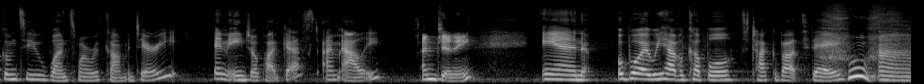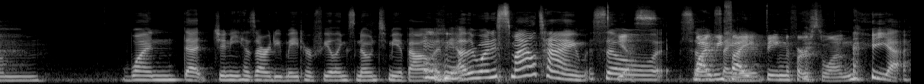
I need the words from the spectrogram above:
Welcome to Once More with Commentary, an Angel podcast. I'm Allie. I'm Jenny. And oh boy, we have a couple to talk about today. Um, one that Jenny has already made her feelings known to me about, and the other one is Smile Time. So, yes. so Why we fight being the first one. yeah.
